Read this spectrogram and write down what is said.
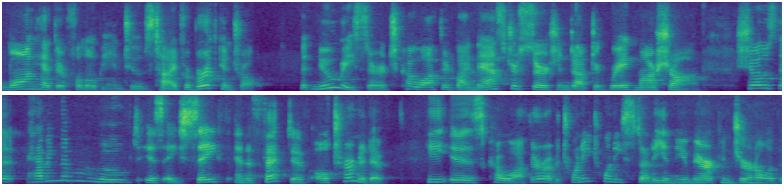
long had their fallopian tubes tied for birth control. But new research, co authored by master surgeon Dr. Greg Marchand, shows that having them removed is a safe and effective alternative. He is co author of a 2020 study in the American Journal of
